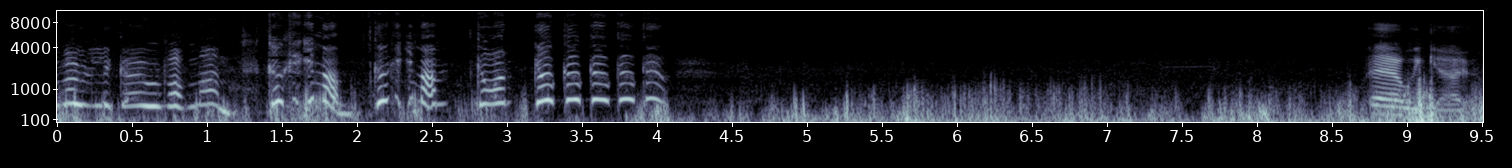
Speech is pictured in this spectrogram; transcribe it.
won't let go of her mum. Go get your mum. Go get your mum. Go on. Go, go, go, go, go. There we go.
